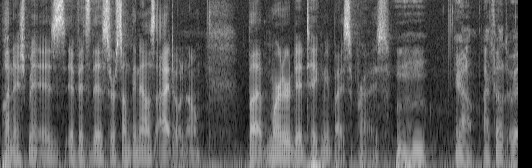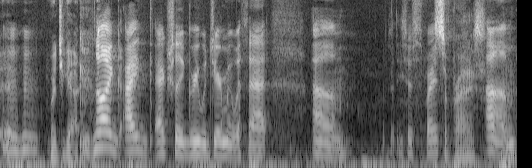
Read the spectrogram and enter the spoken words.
punishment is? If it's this or something else, I don't know. But murder did take me by surprise. Mm-hmm. Yeah, I felt. Uh, mm-hmm. What you got? No, I, I actually agree with Jeremy with that. Um, just surprised. Surprise. Um,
